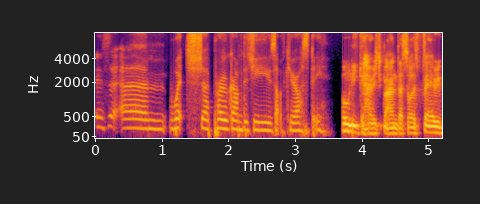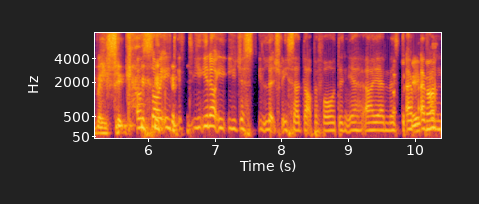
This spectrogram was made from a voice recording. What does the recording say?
Is it um which uh, program did you use out of curiosity? Only GarageBand. That's why it's very basic. Oh, sorry, you, you you know you, you just literally said that before, didn't you? I am. Um, Okay, everyone,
